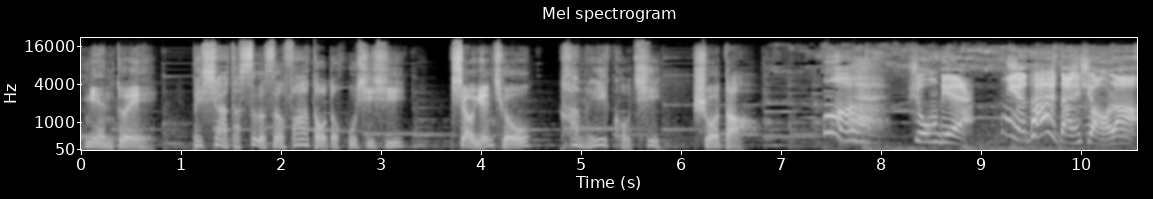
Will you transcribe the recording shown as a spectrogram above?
面对被吓得瑟瑟发抖的胡西西，小圆球叹了一口气，说道：“唉，兄弟，你也太胆小了。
